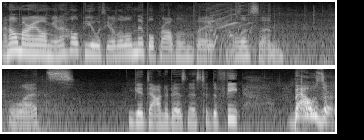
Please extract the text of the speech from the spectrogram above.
I know, Mario, I'm gonna help you with your little nipple problem, but listen. Let's get down to business to defeat Bowser!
